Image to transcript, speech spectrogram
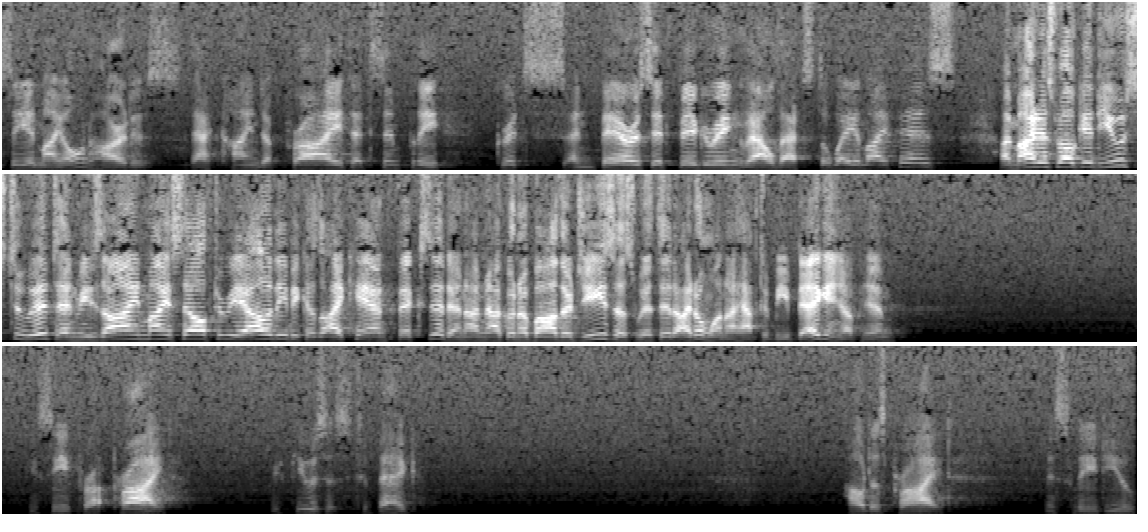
see in my own heart is that kind of pride that simply grits and bears it, figuring, well, that's the way life is. I might as well get used to it and resign myself to reality because I can't fix it and I'm not going to bother Jesus with it. I don't want to have to be begging of him see, pride refuses to beg. How does pride mislead you?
